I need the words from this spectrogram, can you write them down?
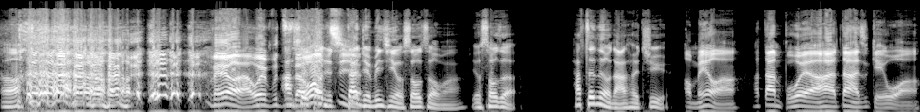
啊！没有啦，我也不知道，啊、忘记蛋卷冰淇淋有收走吗？有收着。他真的有拿回去哦？没有啊，他当然不会啊，他当然还是给我啊。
